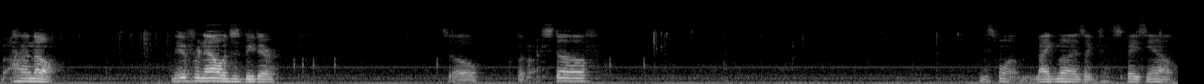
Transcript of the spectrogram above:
But I don't know. Maybe for now we'll just be there. So, look at my stuff. This one, magma is like spacing out.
